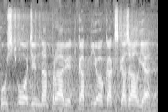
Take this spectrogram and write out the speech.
Пусть Один направит копье, как сказал я!»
